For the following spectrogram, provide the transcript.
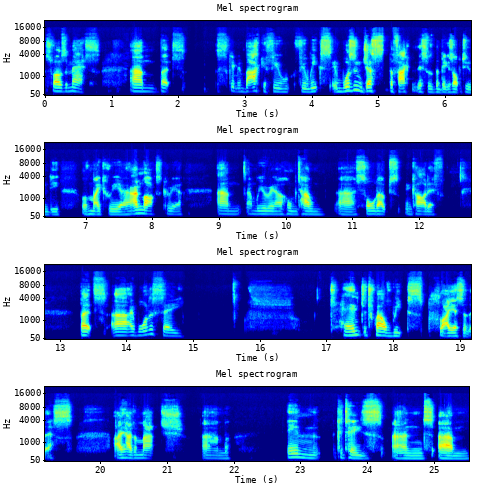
So I was a mess. Um, but skipping back a few few weeks, it wasn't just the fact that this was the biggest opportunity of my career and Mark's career, um, and we were in our hometown, uh, sold out in Cardiff. But uh, I want to say 10 to 12 weeks prior to this, I had a match um, in Cathays and um,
